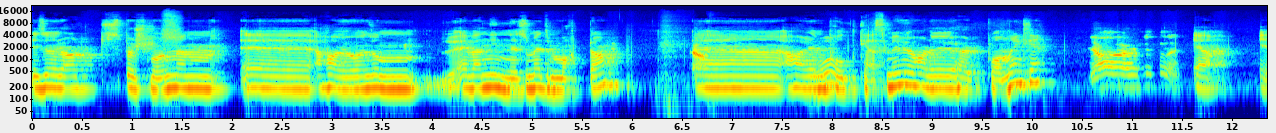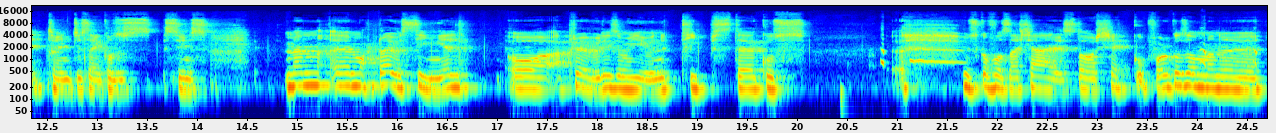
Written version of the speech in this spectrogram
litt sånn rart spørsmål, men eh, jeg har jo en sånn en venninne som heter Martha. Eh, jeg har en podcast med henne. Har du hørt på den, egentlig? Ja, jeg har hørt litt på den. Ja. Jeg trenger ikke å si hva du syns. Men eh, Martha er jo singel, og jeg prøver liksom å gi henne tips til hvordan eh, hun skal få seg kjæreste og sjekke opp folk og sånn, men hun,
